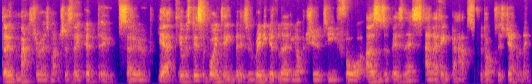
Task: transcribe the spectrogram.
don't matter as much as they could do. So, yeah, it was disappointing, but it's a really good learning opportunity for us as a business, and I think perhaps for doctors generally.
